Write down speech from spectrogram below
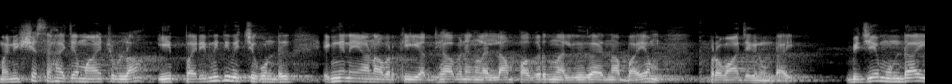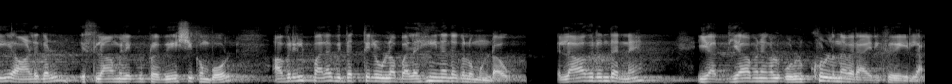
മനുഷ്യ സഹജമായിട്ടുള്ള ഈ പരിമിതി വെച്ചുകൊണ്ട് എങ്ങനെയാണ് അവർക്ക് ഈ അധ്യാപനങ്ങളെല്ലാം പകർന്നു നൽകുക എന്ന ഭയം പ്രവാചകനുണ്ടായി. വിജയമുണ്ടായി ആളുകൾ ഇസ്ലാമിലേക്ക് പ്രവേശിക്കുമ്പോൾ അവരിൽ പല വിധത്തിലുള്ള ബലഹീനതകളും ഉണ്ടാവും എല്ലാവരും തന്നെ ഈ അധ്യാപനങ്ങൾ ഉൾക്കൊള്ളുന്നവരായിരിക്കുകയില്ല.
